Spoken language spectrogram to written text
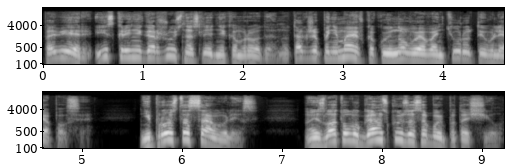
Поверь, искренне горжусь наследником рода, но также понимаю, в какую новую авантюру ты вляпался. Не просто сам влез, но и Злату Луганскую за собой потащил.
